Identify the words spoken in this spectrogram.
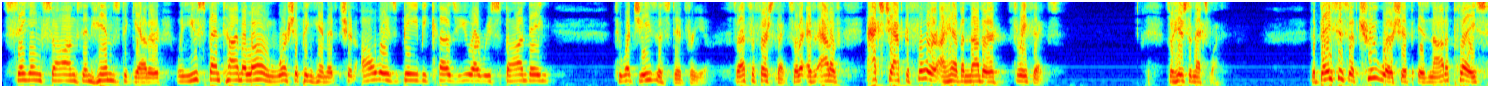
singing songs and hymns together. When you spend time alone worshiping him, it should always be because you are responding to what Jesus did for you. So that's the first thing. So out of Acts chapter 4, I have another three things. So here's the next one. The basis of true worship is not a place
